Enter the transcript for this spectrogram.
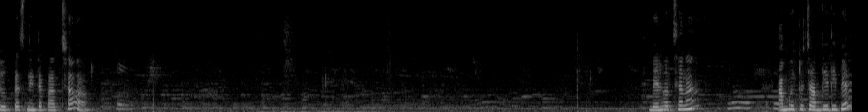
টুথপেস্ট নিতে পারছ? বের হচ্ছে না? আম্মু একটু চাপ দিয়ে দিবে?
